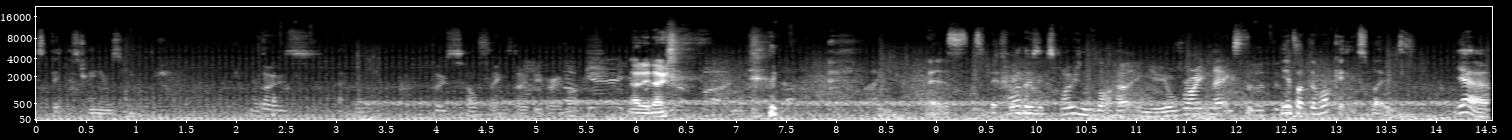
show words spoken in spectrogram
His fitness trainer is huge. Those, those health things don't do very much. No, they don't. it's, it's a bit How are those explosions not hurting you? You're right next to the. Yeah, but the rocket explodes. Yeah.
